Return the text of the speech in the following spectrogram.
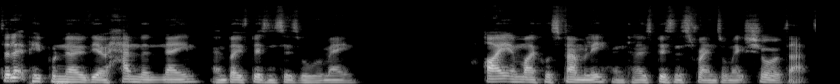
To let people know the O'Hanlon name and both businesses will remain. I and Michael's family and close business friends will make sure of that.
